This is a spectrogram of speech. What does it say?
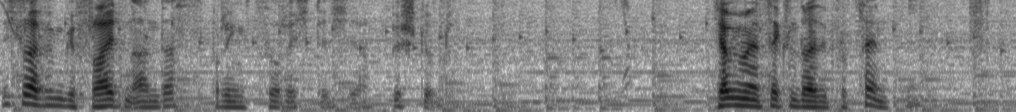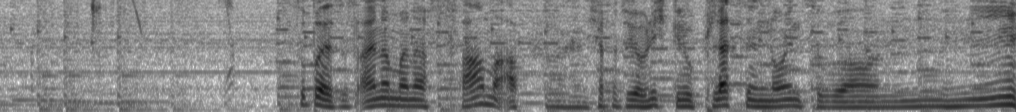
Ich greife im Gefreiten an, das bringt so richtig, ja, bestimmt. Ich habe immerhin 36%. Ne? Super, jetzt ist einer meiner Farmer ab. Ich habe natürlich auch nicht genug Platz, den neuen zu bauen.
